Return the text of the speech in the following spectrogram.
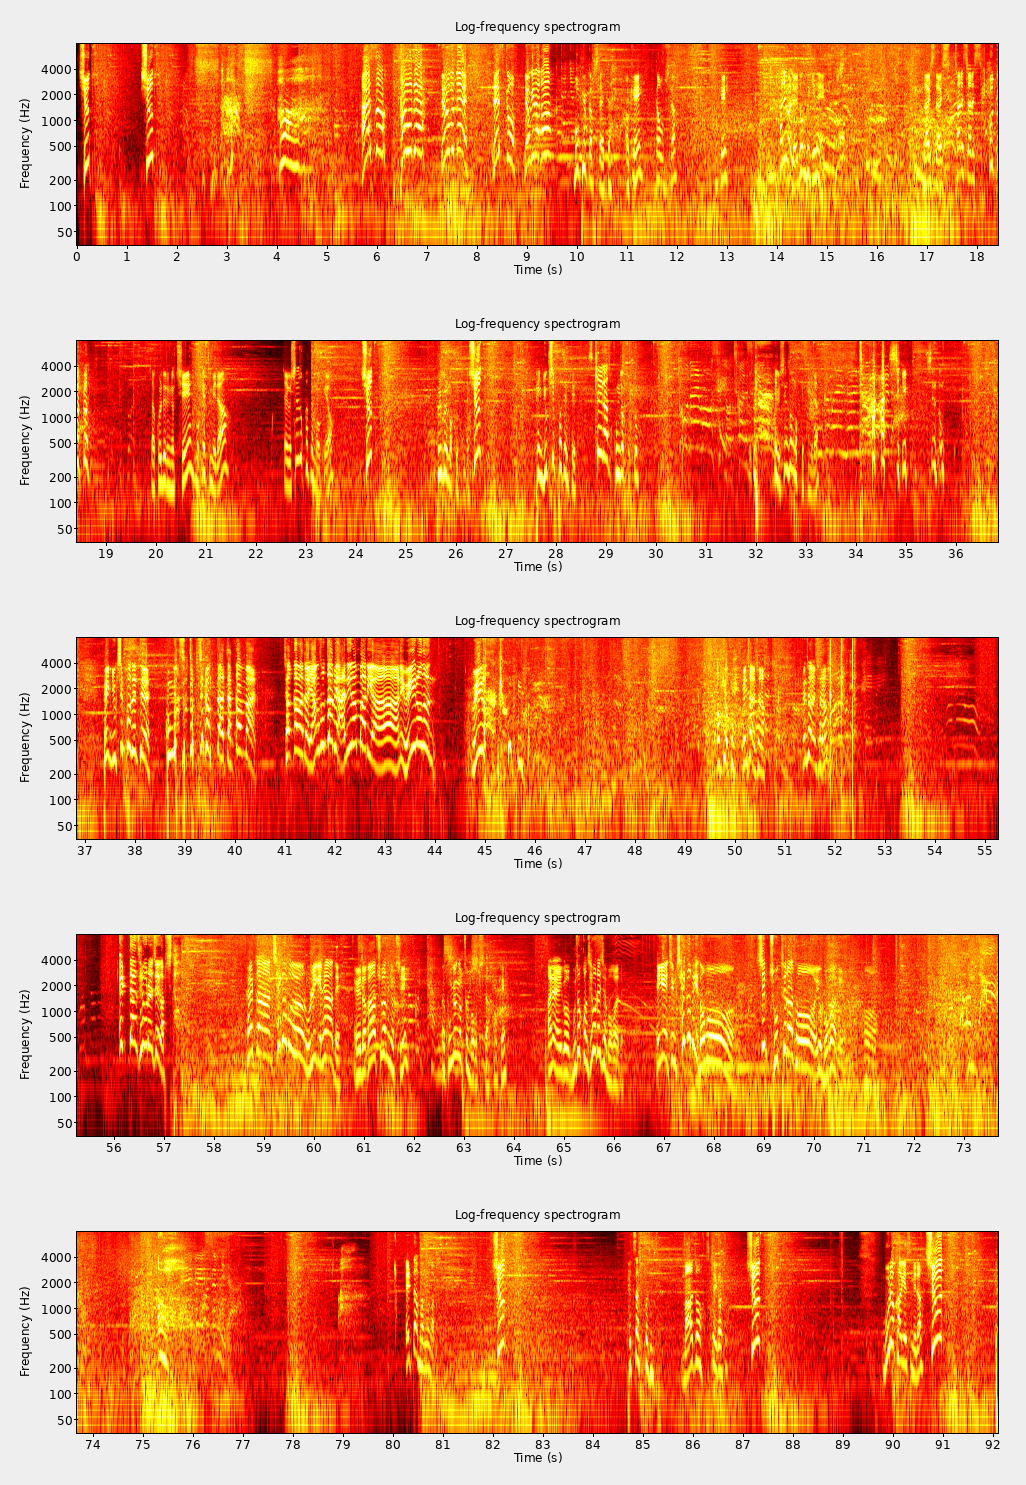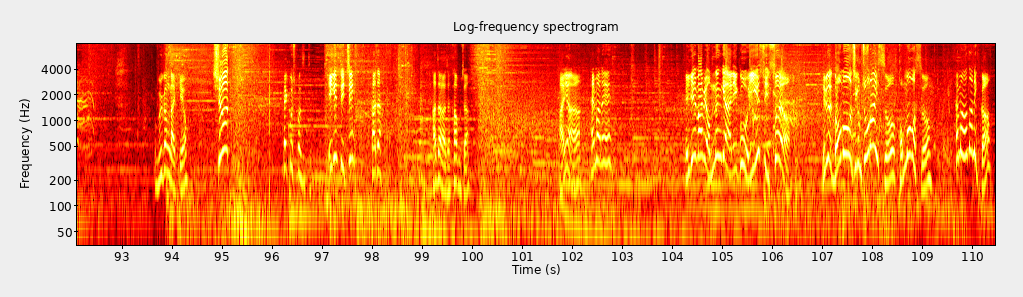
슛. 슛. 하. 알았어. 가보자. 여러분들. 렛츠고. 여기다가 목표 값시다 일단. 오케이. 가봅시다. 오케이. 할리발 레전드긴 해. 나이스 나이스. 잘했어 잘했어. 굿굿 굿. 자 골드 능력치 먹겠습니다. 자 이거 신속 파편 먹을게요. 슛. 불불 먹겠습니다. 슛. 160% 스킬 가속 공격 속도. 이거 신속 먹겠습니다. 씨, 신속 160% 공격 속도 치명타 잠깐만 잠깐만 나 양손잡이 아니란 말이야 아니 왜 이러는 왜 이러는 공격 오케이 오케이 괜찮아 괜찮아 괜찮아 괜찮아 일단 세월해제 갑시다 일단 체급을 올리긴 해야 돼 여기다가 추가 능력치 공격력 좀 먹읍시다. 오케이. 아니야 이거 무조건 세월해제 먹어야 돼. 이게 지금 체급이 너무 씹 조트라서 이거 먹어야 돼요. 어. 일단 방금 갑시다. 슛. 140%. 맞아 스케일 가수. 슛. 무력 가겠습니다. 슛. 물감 갈게요. 슛. 190%. 이길 수 있지? 가자. 가자 가자 가보자. 아니야 할만해. 이길 마음이 없는 게 아니고 이길 수 있어요. 니들 너무 지금 쫄아 있어. 겁먹었어. 할만하다니까.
